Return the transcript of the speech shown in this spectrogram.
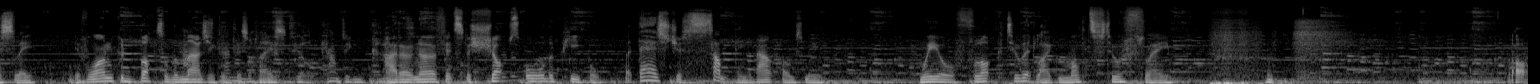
Honestly, if one could bottle the magic of this place, I don't know if it's the shops or the people, but there's just something about Hogsmeade. We all flock to it like moths to a flame. Well,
